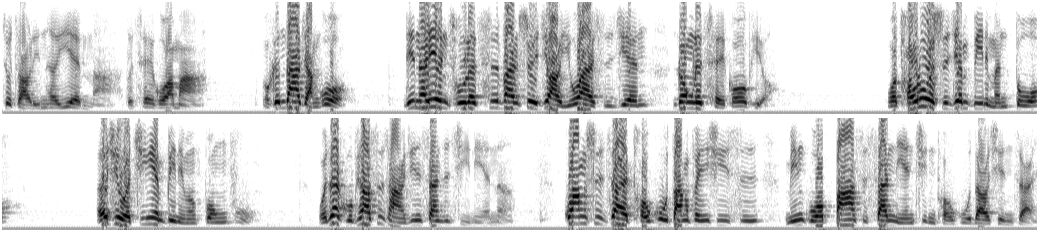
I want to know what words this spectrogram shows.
就找林和燕嘛，的车瓜嘛。我跟大家讲过，林和燕除了吃饭睡觉以外时间，弄了扯股票。我投入的时间比你们多，而且我经验比你们丰富。我在股票市场已经三十几年了，光是在投顾当分析师，民国八十三年进投顾到现在，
